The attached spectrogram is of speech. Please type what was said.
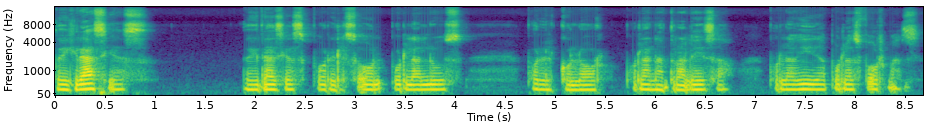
doy gracias. Doy gracias por el sol, por la luz, por el color, por la naturaleza, por la vida, por las formas.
